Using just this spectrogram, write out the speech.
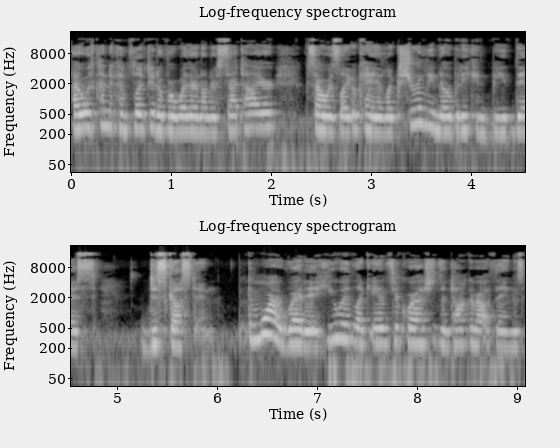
I was kind of conflicted over whether or not it's satire, because I was like, okay, like, surely nobody can be this disgusting. But the more I read it, he would, like, answer questions and talk about things,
